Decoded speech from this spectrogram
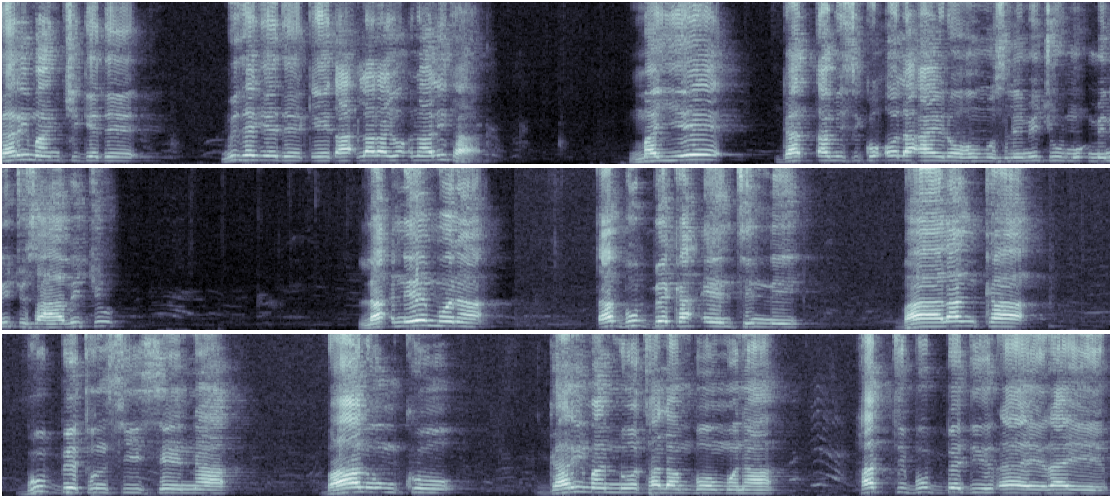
gari manchi gede mite gede qeexaa'lara yo'naalita gaxxamisi ko'o la'aynohu muslimichu mu'minichu sahaabichu la'neemmona xa bubbe ka'eentinni baalanka bubbe tunsiiseenna baalunku gari mannoota lamboommona hatti bubbe diray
